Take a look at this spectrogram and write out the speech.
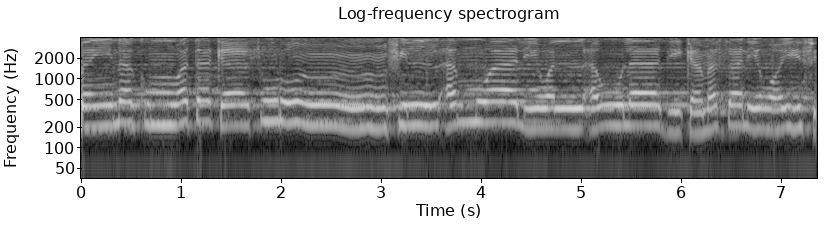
بينكم وتكاثر في الأموال والأولاد كمثل غيث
